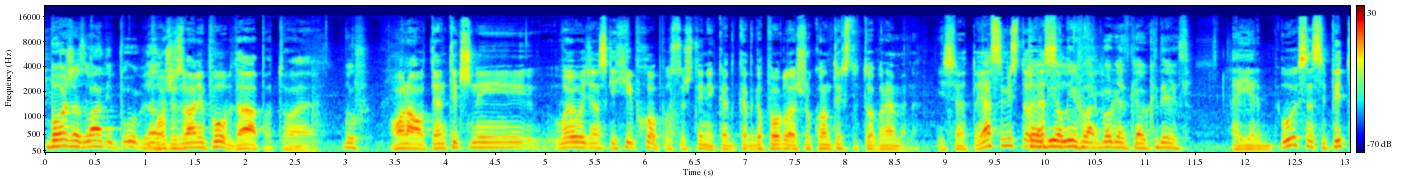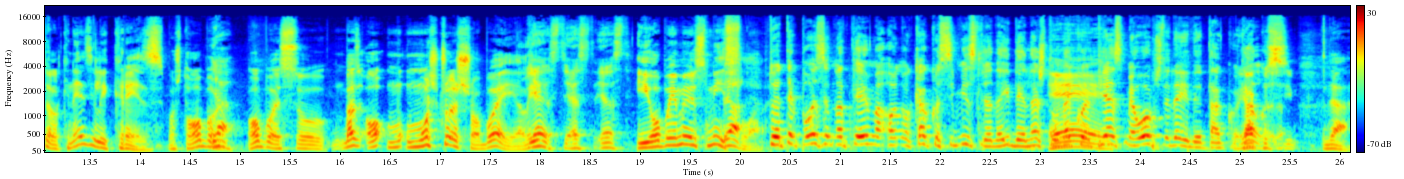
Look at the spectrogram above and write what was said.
Boža zvani pub, jel? Bože zvani pub, da, pa to je Uf. Ona autentični vojvođanski hip-hop u suštini, kad, kad ga pogledaš u kontekstu tog vremena i sve to. Ja sam isto... To je ja bio sam, lihvar bogat kao knez. Jer uvijek sam se pitao, knez ili krez? Pošto oboje, ja. oboje su... Baz, o, moš čuješ oboje, je li? Jest, jest, jest. I oboje imaju smisla. Ja, to je tek posebna tema, ono, kako si mislio da ide nešto e, nekoj pjesme, uopšte da ide tako. Kako jel? si, da,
